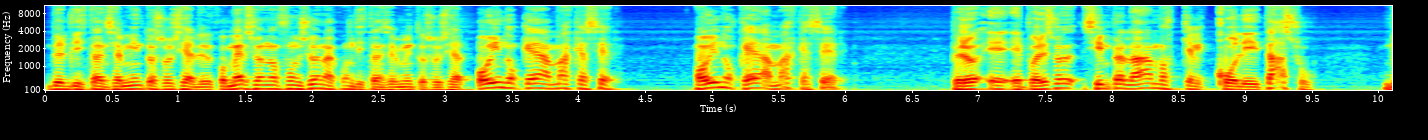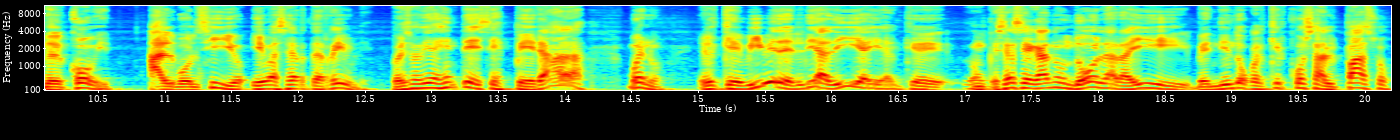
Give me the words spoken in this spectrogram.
del distanciamiento social. El comercio no funciona con distanciamiento social. Hoy no queda más que hacer. Hoy no queda más que hacer. Pero eh, eh, por eso siempre hablábamos que el coletazo del COVID al bolsillo iba a ser terrible. Por eso había gente desesperada. Bueno, el que vive del día a día y el que, aunque sea se gana un dólar ahí vendiendo cualquier cosa al paso,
